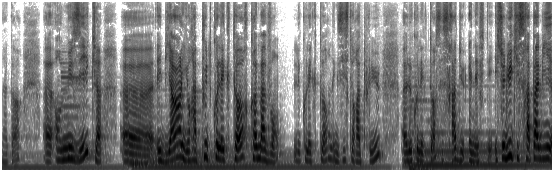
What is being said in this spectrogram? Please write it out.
D'accord? Euh, En musique, eh bien, il y aura plus de collectors comme avant. Le collector n'existera plus. le collector, ce sera du NFT. Et celui qui ne sera pas mis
